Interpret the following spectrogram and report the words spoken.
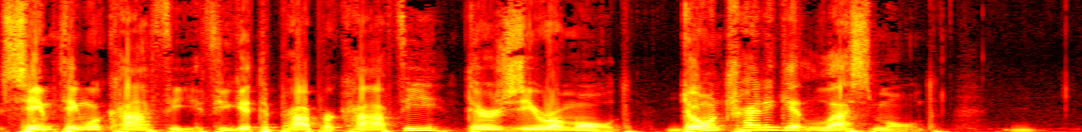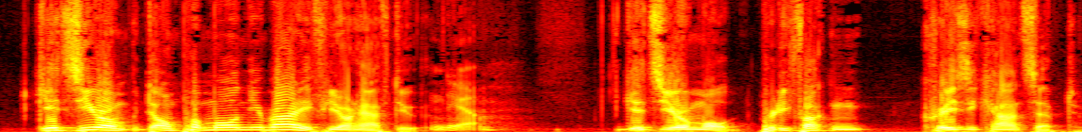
Same thing with coffee. If you get the proper coffee, there's zero mold. Don't try to get less mold. Get zero. Don't put mold in your body if you don't have to. Yeah. Get zero mold. Pretty fucking crazy concept.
